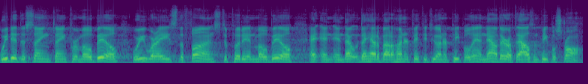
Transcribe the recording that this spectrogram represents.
we did the same thing for Mobile. We raised the funds to put in Mobile, and, and, and that, they had about 150, 200 people in. Now they're 1,000 people strong.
